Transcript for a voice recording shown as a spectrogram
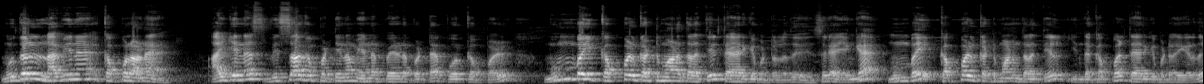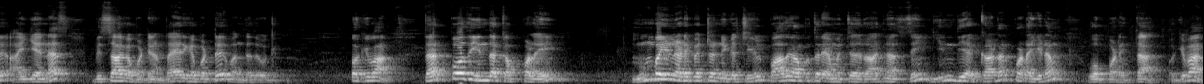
முதல் நவீன கப்பலான ஐஎன்எஸ் விசாகப்பட்டினம் என பெயரிடப்பட்ட போர்க்கப்பல் மும்பை கப்பல் கட்டுமான தளத்தில் தயாரிக்கப்பட்டுள்ளது. சரியா? எங்க? மும்பை கப்பல் கட்டுமானம் தளத்தில் இந்த கப்பல் தயாரிக்கப்பட்டு வருகிறது. ஐஎன்எஸ் விசாகப்பட்டினம் தயாரிக்கப்பட்டு வந்தது. ஓகே. ஓகேவா? தற்போது இந்த கப்பலை மும்பையில் நடைபெற்ற நிகழ்ச்சியில் பாதுகாப்புத்துறை அமைச்சர் ராஜ்நாத் சிங் இந்திய கடற்படையிடம் ஒப்படைத்தார். ஓகேவா?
